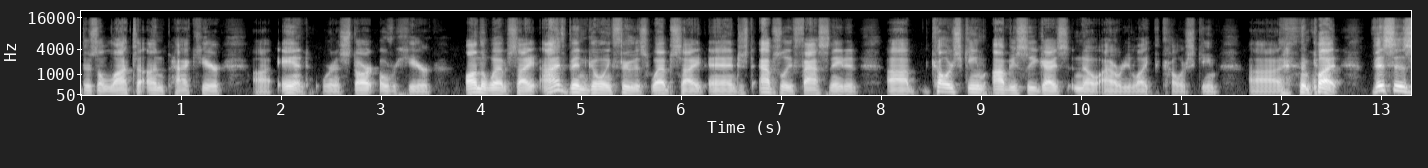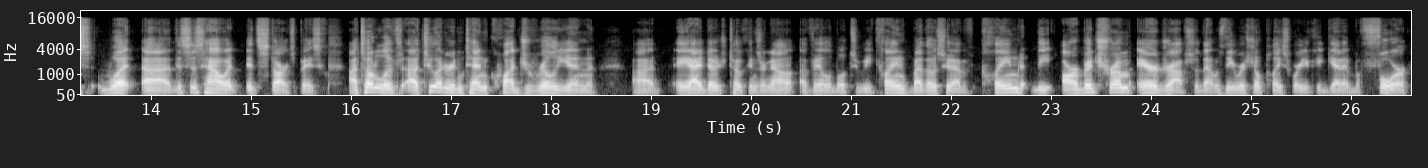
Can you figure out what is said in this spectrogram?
There's a lot to unpack here, uh, and we're going to start over here on the website. I've been going through this website and just absolutely fascinated. Uh, color scheme, obviously, you guys know I already like the color scheme, uh, but this is what uh, this is how it, it starts basically. A total of uh, 210 quadrillion uh, AI Doge tokens are now available to be claimed by those who have claimed the Arbitrum airdrop. So that was the original place where you could get it before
